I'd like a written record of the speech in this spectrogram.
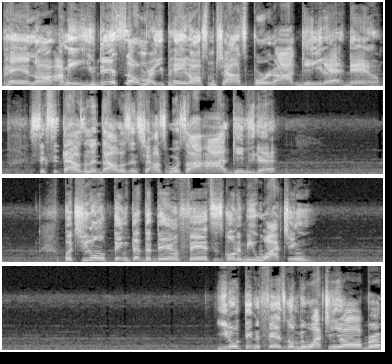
Paying off, I mean, you did something right. You paid off some child support. I'll give you that. Damn, sixty thousand dollars in child support. So I, I'll give you that. But you don't think that the damn feds is going to be watching? You don't think the feds going to be watching y'all, bro?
